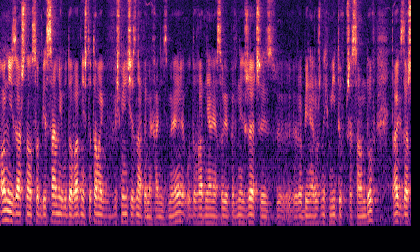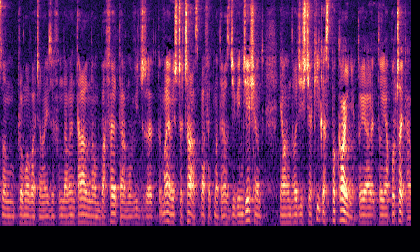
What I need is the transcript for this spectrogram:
Oni zaczną sobie sami udowadniać, to Tomek wyśmienicie zna te mechanizmy, udowadniania sobie pewnych rzeczy, robienia różnych mitów, przesądów, tak, zaczną promować analizę fundamentalną, Buffetta, mówić, że mają jeszcze czas, Buffett ma teraz 90, ja mam 20 kilka, spokojnie, to ja, to ja poczekam.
